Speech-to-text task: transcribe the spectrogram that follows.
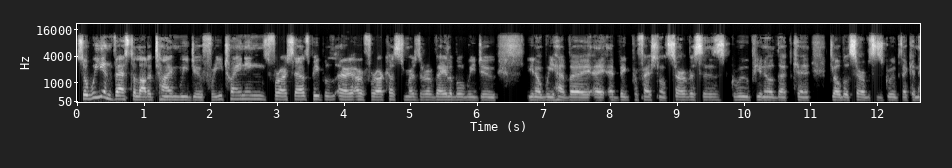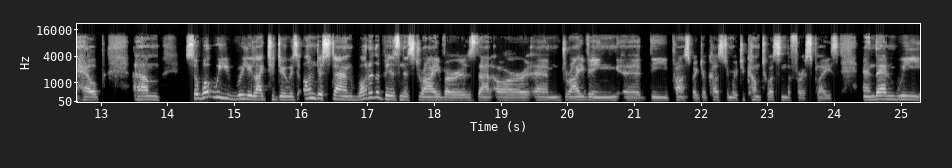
So we invest a lot of time. We do free trainings for our salespeople uh, or for our customers that are available. We do, you know, we have a, a, a big professional services group, you know, that can global services group that can help. Um, so what we really like to do is understand what are the business drivers that are um, driving uh, the prospect or customer to come to us in the first place. And then we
